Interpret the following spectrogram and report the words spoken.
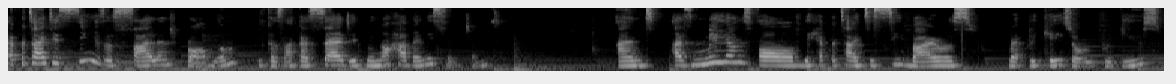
Hepatitis C is a silent problem because, like I said, it may not have any symptoms. And as millions of the hepatitis C virus replicate or reproduce,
